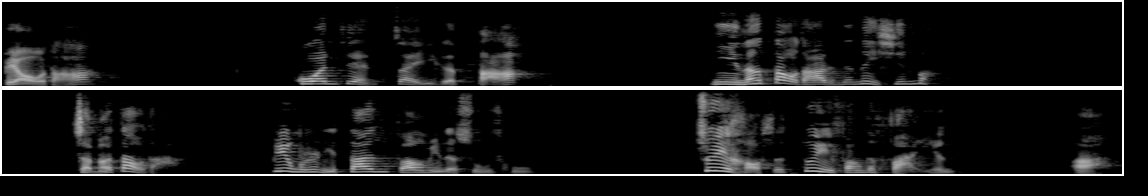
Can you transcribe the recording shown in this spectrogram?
表达关键在一个达，你能到达人的内心吗？怎么到达，并不是你单方面的输出，最好是对方的反应啊。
